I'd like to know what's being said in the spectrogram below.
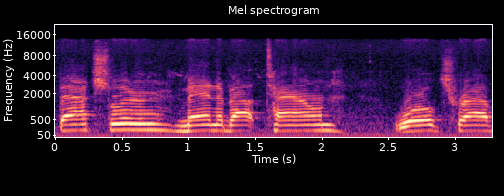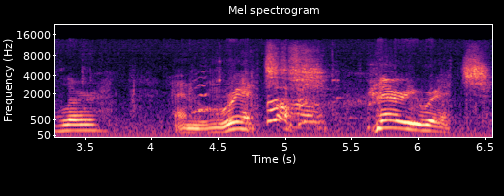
Bachelor, man about town, world traveler, and rich. Ah. Very rich.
